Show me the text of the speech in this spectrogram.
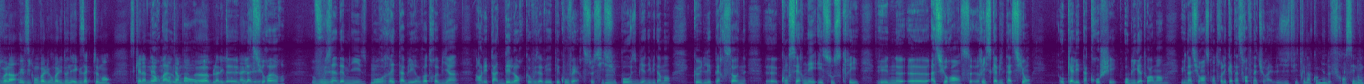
voilà, est qu'on va lui, on va lui donner exactement ce qu'elle a perdu en termes de meubles, L'assureur vous indemnise pour hmm. rétablir votre bien en l'état dès lors que vous avez été couvert. Ceci hmm. suppose bien évidemment que les personnes euh, concernées aient souscrit une euh, assurance risque habitation auquel est accrochée obligatoirement une assurance contre les catastrophes naturelles. Juste, Fitrinard, combien de Français n'ont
